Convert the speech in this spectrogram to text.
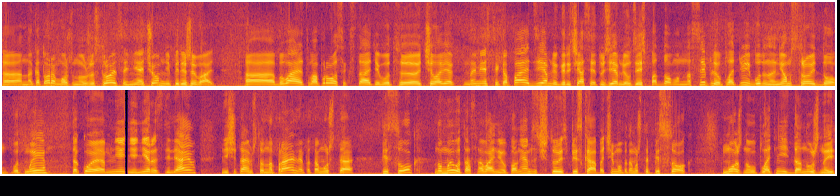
э, на котором можно уже строиться и ни о чем не переживать. А, бывают вопросы, кстати, вот э, человек на месте копает землю, говорит, сейчас я эту землю вот здесь под домом насыплю, уплотню и буду на нем строить дом. Вот мы такое мнение не разделяем, не считаем, что оно правильное, потому что песок, ну мы вот основание выполняем зачастую из песка. Почему? Потому что песок можно уплотнить до нужной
